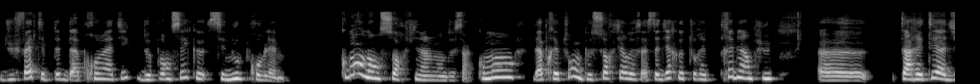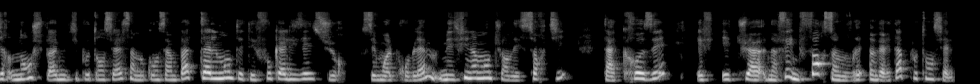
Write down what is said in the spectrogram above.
du fait et peut-être de la problématique de penser que c'est nous le problème. Comment on en sort finalement de ça? Comment, d'après toi, on peut sortir de ça? C'est-à-dire que tu aurais très bien pu euh, t'arrêter à dire non, je suis pas multipotentiel, ça me concerne pas, tellement tu étais focalisé sur c'est moi le problème, mais finalement tu en es sorti, tu as creusé et, tu as, as, fait une force, un, un véritable potentiel.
